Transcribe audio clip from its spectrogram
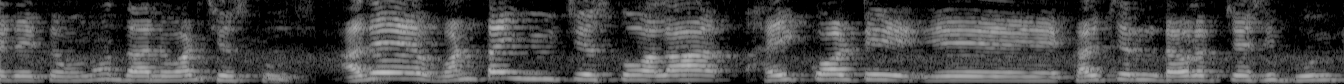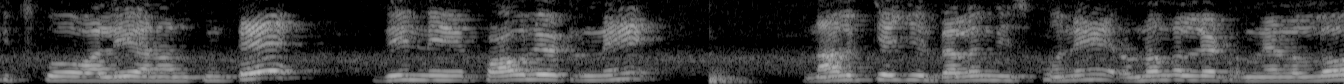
ఏదైతే ఉందో దాన్ని వాడి చేసుకోవచ్చు. అదే వన్ టైం యూజ్ చేసుకోవాలా హై క్వాలిటీ కల్చర్ని డెవలప్ చేసి భూమికి ఇచ్చుకోవాలి అని అనుకుంటే దీన్ని పావు లీటర్ని నాలుగు కేజీలు బెల్లం తీసుకొని రెండు వందల లీటర్ నీళ్ళల్లో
